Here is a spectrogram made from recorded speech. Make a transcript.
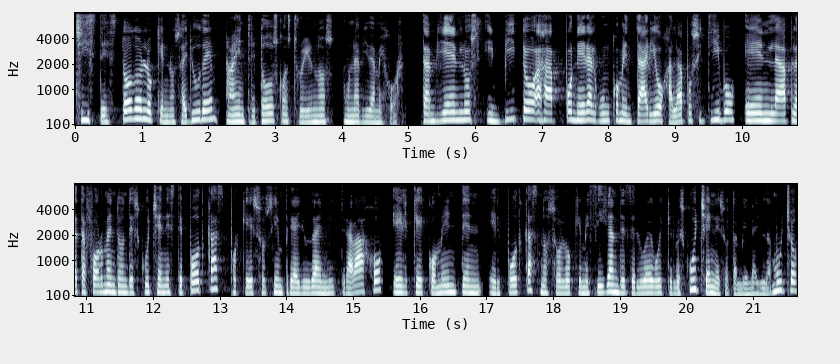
chistes, todo lo que nos ayude a entre todos construirnos una vida mejor. También los invito a poner algún comentario, ojalá positivo, en la plataforma en donde escuchen este podcast, porque eso siempre ayuda en mi trabajo. El que comenten el podcast, no solo que me sigan desde luego y que lo escuchen, eso también ayuda mucho,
